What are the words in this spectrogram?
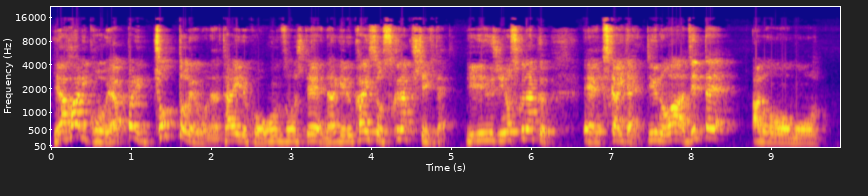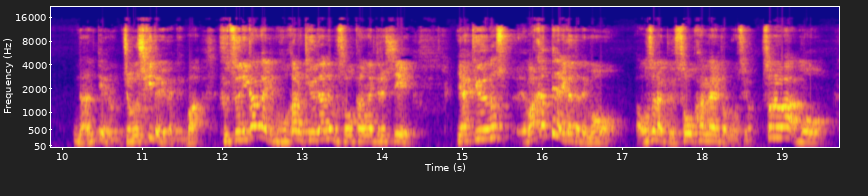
やはりこう、やっぱりちょっとでもね、体力を温存して投げる回数を少なくしていきたい。リリーフ陣を少なく、えー、使いたいっていうのは、絶対あのー、もう、なんていうの、常識というかね、まあ、普通に考えても他の球団でもそう考えてるし、野球の分かってない方でも、おそらくそう考えると思うんですよ。それはもう、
